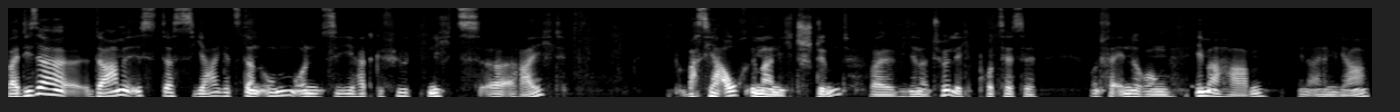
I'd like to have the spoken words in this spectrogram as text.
bei dieser Dame ist das Jahr jetzt dann um und sie hat gefühlt nichts äh, erreicht, was ja auch immer nicht stimmt, weil wir natürlich Prozesse und Veränderungen immer haben in einem Jahr.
